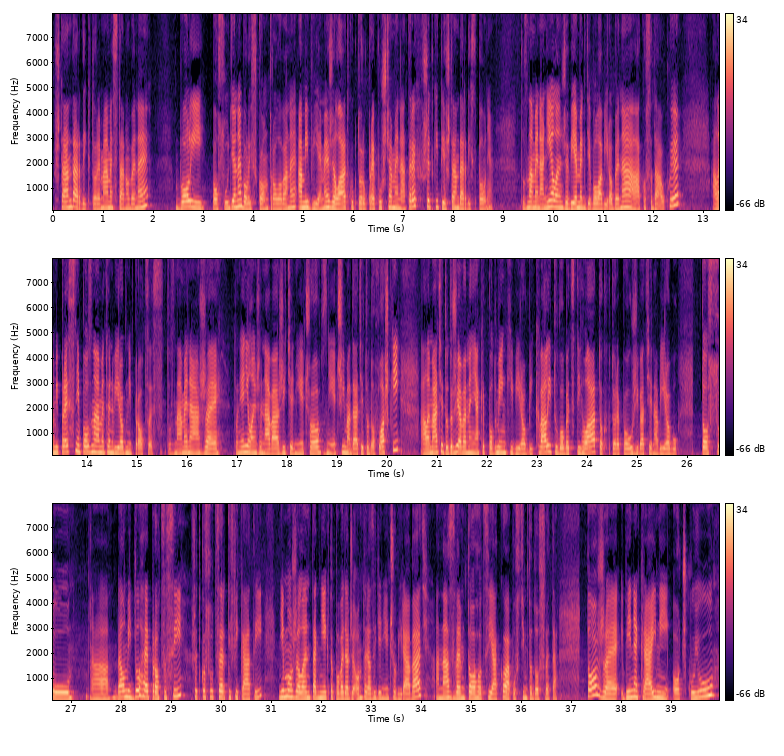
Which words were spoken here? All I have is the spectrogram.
štandardy, ktoré máme stanovené, boli posúdené, boli skontrolované a my vieme, že látku, ktorú prepúšťame na trh, všetky tie štandardy splňa. To znamená nie len, že vieme, kde bola vyrobená a ako sa dávkuje, ale my presne poznáme ten výrobný proces. To znamená, že to není len, že navážite niečo s niečím a dáte to do flašky, ale máte dodržiavané nejaké podmienky výroby, kvalitu vôbec tých látok, ktoré používate na výrobu. To sú veľmi dlhé procesy, všetko sú certifikáty. Nemôže len tak niekto povedať, že on teraz ide niečo vyrábať a nazvem to hoci ako a pustím to do sveta. To, že v iné krajiny očkujú,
